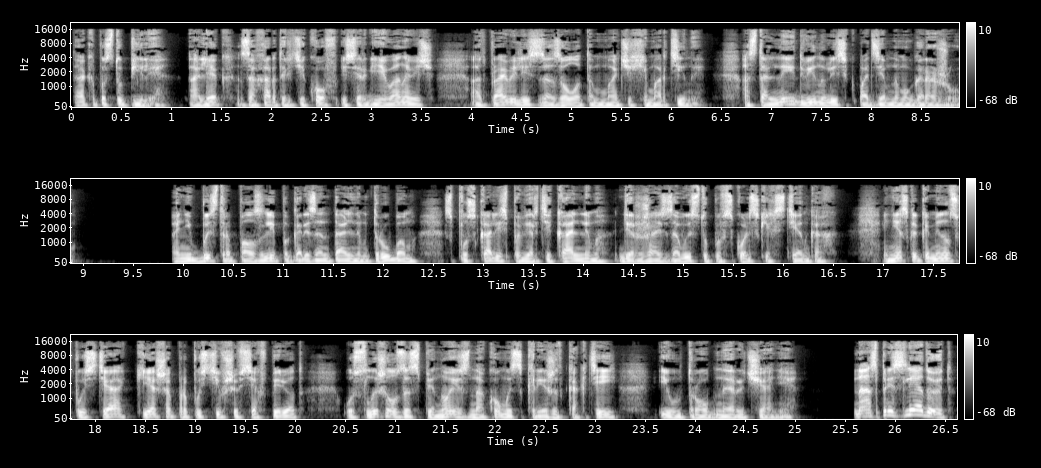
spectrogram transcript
Так и поступили. Олег, Захар Третьяков и Сергей Иванович отправились за золотом мачехи Мартины. Остальные двинулись к подземному гаражу. Они быстро ползли по горизонтальным трубам, спускались по вертикальным, держась за выступы в скользких стенках. И несколько минут спустя Кеша, пропустивший всех вперед, услышал за спиной знакомый скрежет когтей и утробное рычание. «Нас преследуют!»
